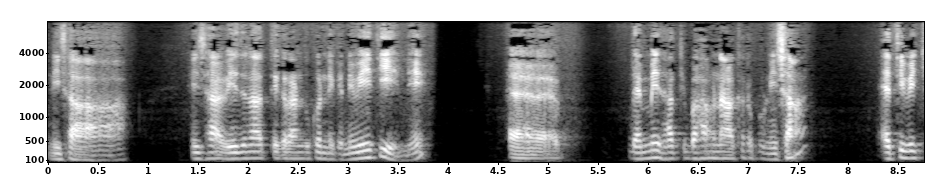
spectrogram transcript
නිසා. නිසා වේදනාවත් එක්ක රණ්ඩු කරන එක නෙවෙයි තියෙන්නේ. දැන් මේ සති භාවනා කරපු නිසා ඇතිවෙච්ච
